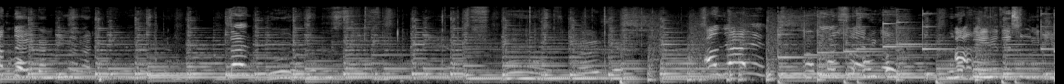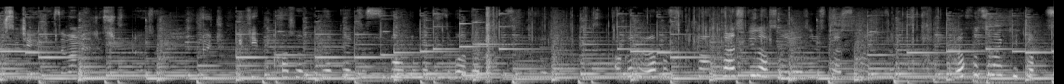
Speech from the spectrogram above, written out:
Yok dayı ben bilmiyorum artık. Ben... Azal'in. Arkadaşlar ay ay. Bunu beyni desin bunu kesin çekeceğiz. Devam edeceğiz şimdi biraz. 3, 2, kaç oldu? Dört tepsi su doldurma bizi bu adamı. Arkadaşlar rafa ters değil aslında. Yazımız tersini açtım. Rafa sıkı ketçaplı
